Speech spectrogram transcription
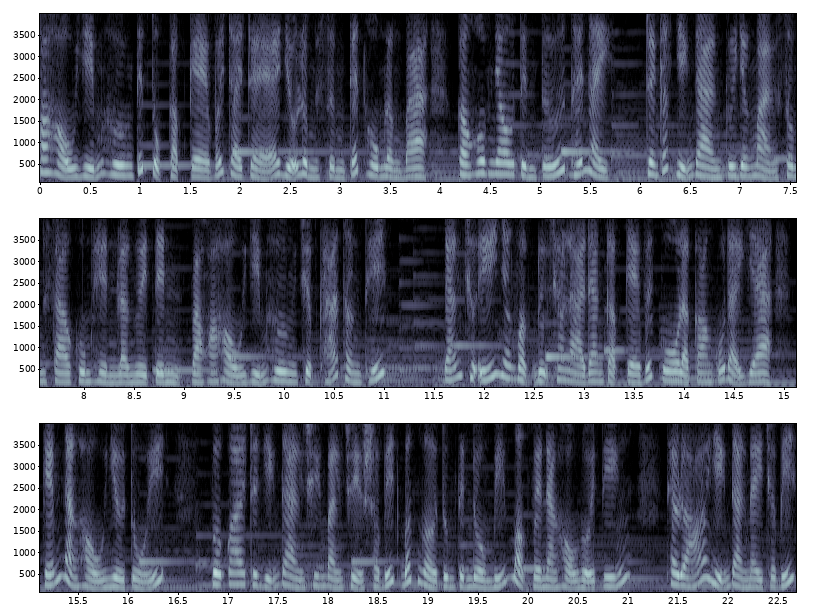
Hoa hậu Diễm Hương tiếp tục cặp kè với trai trẻ giữa lùm xùm kết hôn lần ba, còn hôn nhau tình tứ thế này. Trên các diễn đàn, cư dân mạng xôn xao khung hình là người tình và Hoa hậu Diễm Hương chụp khá thân thiết. Đáng chú ý, nhân vật được cho là đang cặp kè với cô là con của đại gia, kém nàng hậu nhiều tuổi. Vừa qua, trên diễn đàn chuyên bàn chuyện showbiz bất ngờ tung tin đồn bí mật về nàng hậu nổi tiếng. Theo đó, diễn đàn này cho biết,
